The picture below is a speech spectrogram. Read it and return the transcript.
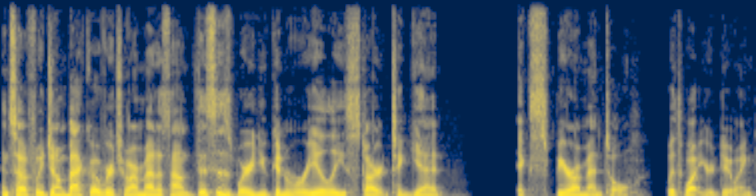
And so if we jump back over to our meta sound, this is where you can really start to get experimental with what you're doing.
